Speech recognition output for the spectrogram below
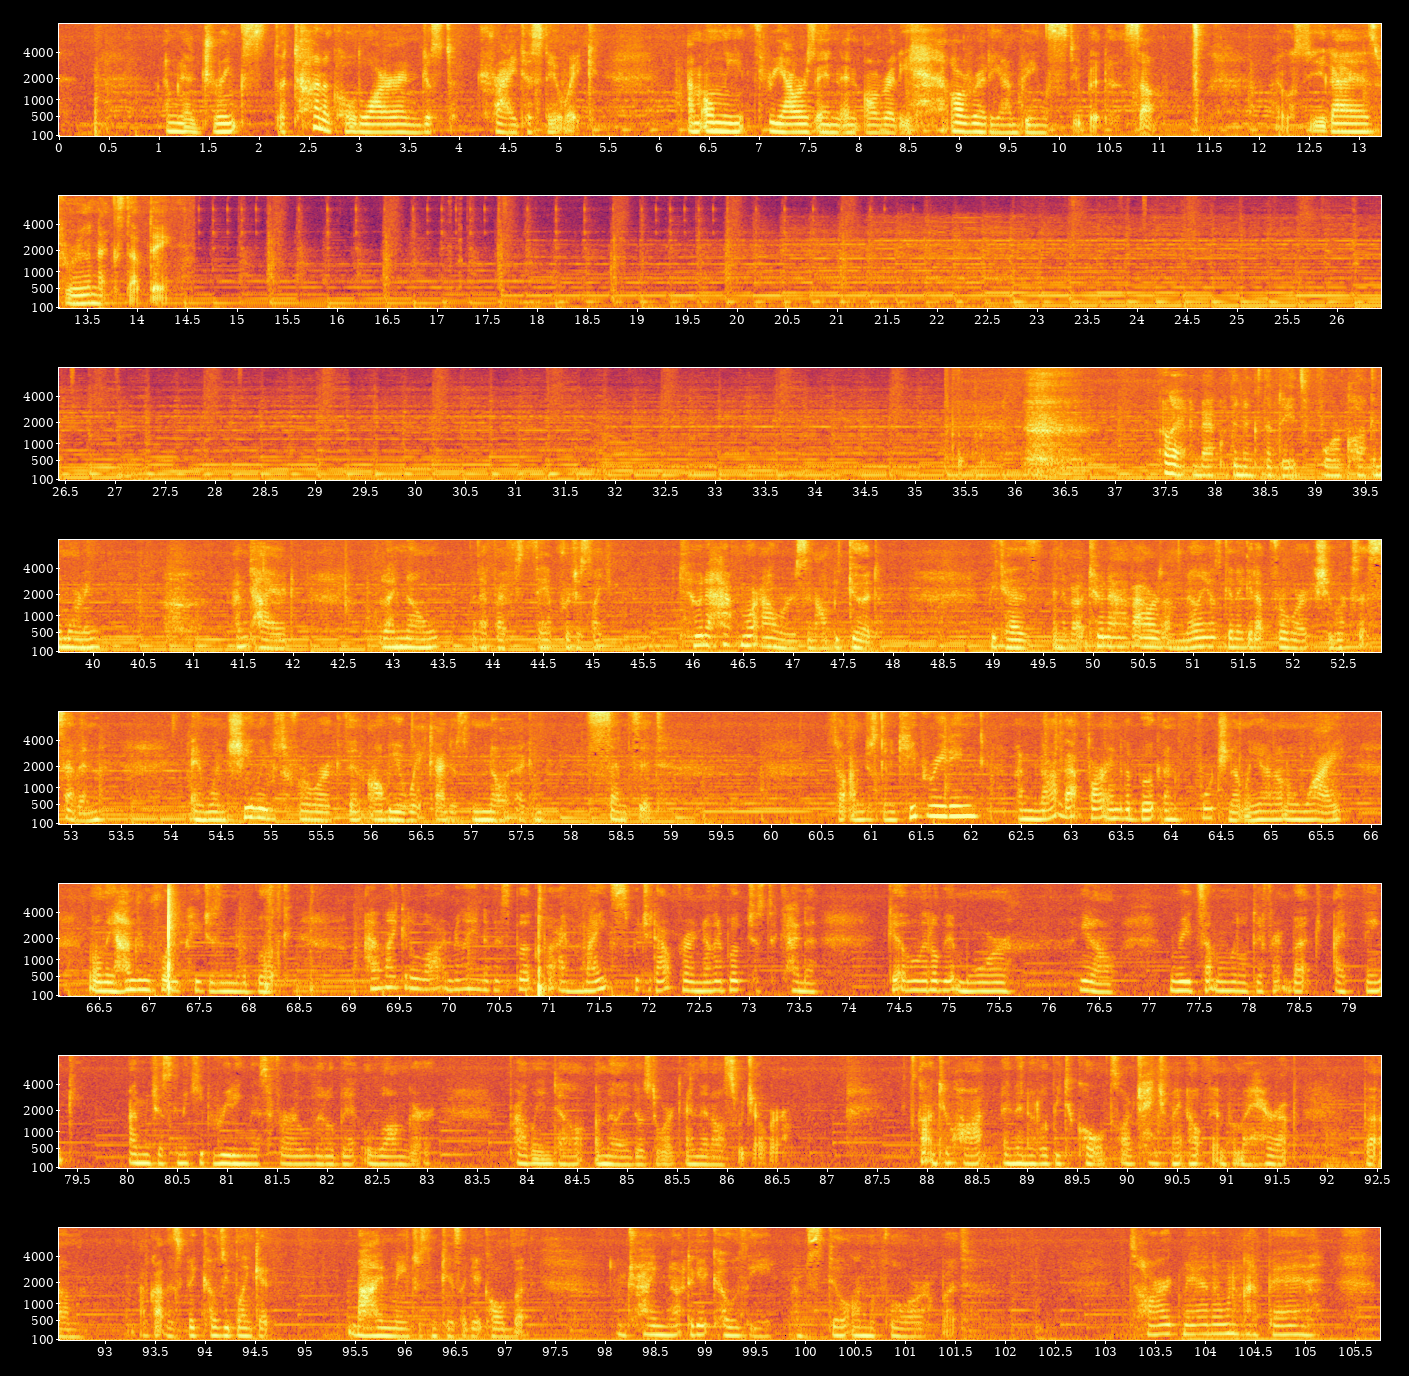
I'm going to drink a ton of cold water and just try to stay awake. I'm only three hours in and already, already I'm being stupid. So, I will see you guys for the next update. Okay, I'm back with the next update. It's 4 o'clock in the morning. I'm tired, but I know that if I stay up for just like two and a half more hours, then I'll be good. Because in about two and a half hours, Amelia's gonna get up for work. She works at 7. And when she leaves for work, then I'll be awake. I just know it. I can sense it. So I'm just gonna keep reading. I'm not that far into the book, unfortunately. I don't know why. Only 140 pages into the book. I like it a lot. I'm really into this book, but I might switch it out for another book just to kind of get a little bit more, you know, read something a little different. But I think I'm just going to keep reading this for a little bit longer. Probably until Amelia goes to work, and then I'll switch over. It's gotten too hot, and then it'll be too cold, so I've changed my outfit and put my hair up. But, um, I've got this big cozy blanket behind me just in case I get cold, but I'm trying not to get cozy. I'm still on the floor, but it's hard, man. I want to go to bed.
